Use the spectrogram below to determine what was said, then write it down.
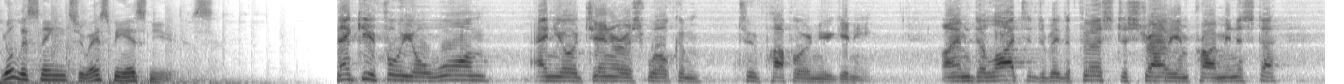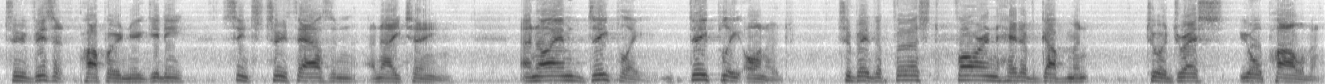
You're listening to SBS News. Thank you for your warm and your generous welcome to Papua New Guinea. I am delighted to be the first Australian Prime Minister to visit Papua New Guinea since 2018, and I am deeply, deeply honoured to be the first foreign head of government to address your Parliament.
